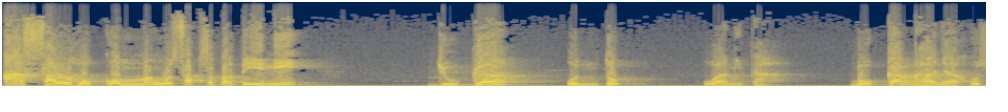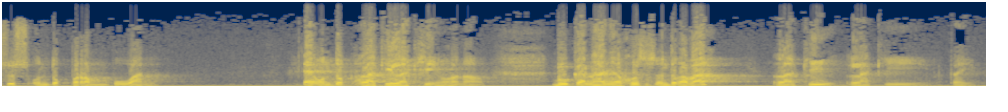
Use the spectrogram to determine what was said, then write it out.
asal hukum mengusap seperti ini juga untuk wanita. Bukan hanya khusus untuk perempuan. Eh untuk laki-laki oh no. bukan hanya khusus untuk apa? Laki-laki. -laki.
